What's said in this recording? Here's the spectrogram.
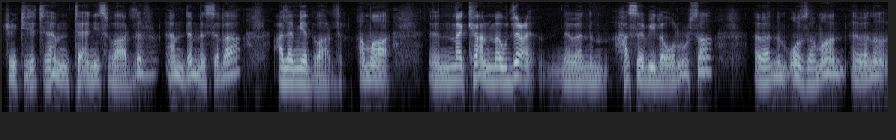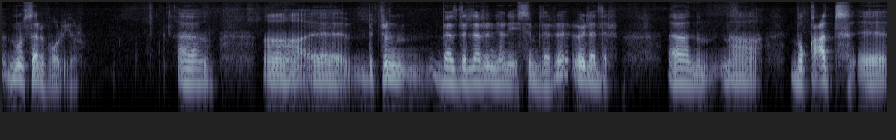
Çünkü hem tenis vardır hem de mesela alemiyet vardır. Ama mekan, mevdi efendim hasebiyle olursa efendim o zaman efendim munsarif oluyor. Efendim, aa, e, bütün beldelerin yani isimleri öyledir. Efendim, aa, bukat e, e,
